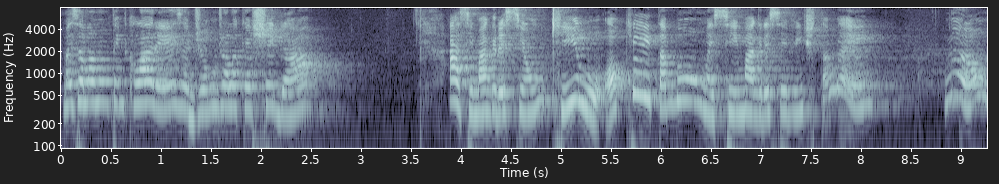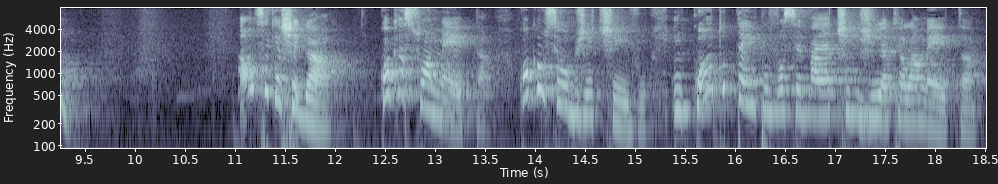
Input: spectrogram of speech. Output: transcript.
mas ela não tem clareza de onde ela quer chegar. Ah, se emagrecer um quilo, ok, tá bom, mas se emagrecer 20 também. Não. Aonde você quer chegar? Qual que é a sua meta? Qual que é o seu objetivo? Em quanto tempo você vai atingir aquela meta?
